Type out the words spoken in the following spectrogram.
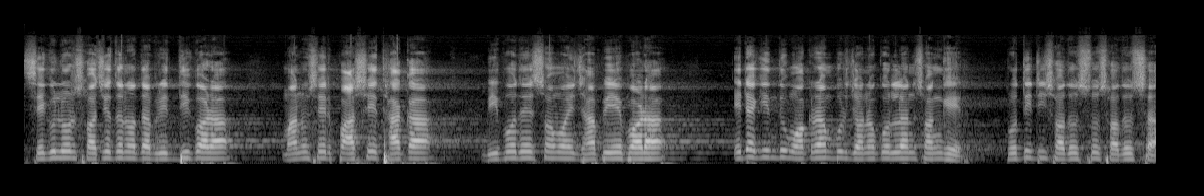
সেগুলোর সচেতনতা বৃদ্ধি করা, মানুষের পাশে থাকা, বিপদের সময় ঝাঁপিয়ে পড়া, এটা কিন্তু মকরামপুর জনকল্যাণ সংঘের প্রতিটি সদস্য সদস্যা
